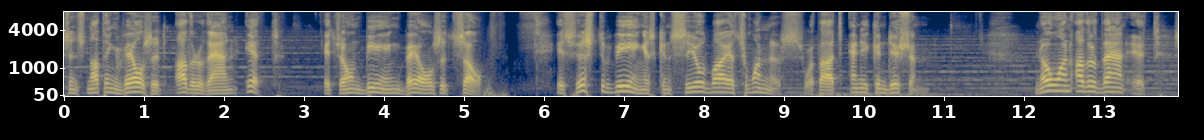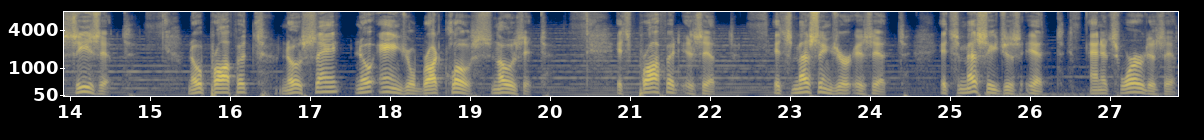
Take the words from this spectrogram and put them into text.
since nothing veils it other than it. Its own being veils itself. Its vista being is concealed by its oneness without any condition. No one other than it sees it. No prophet, no saint, no angel brought close knows it. Its prophet is it. Its messenger is it. Its message is it. And its word is it.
